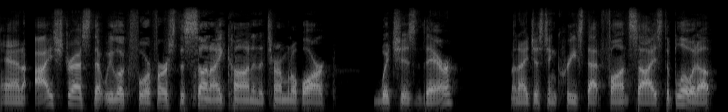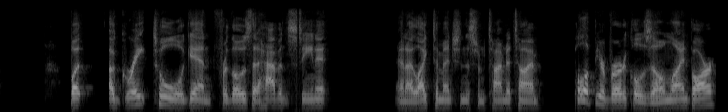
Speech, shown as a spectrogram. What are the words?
And I stress that we look for first the sun icon in the terminal bar, which is there. And I just increased that font size to blow it up. But a great tool, again, for those that haven't seen it, and I like to mention this from time to time, pull up your vertical zone line bar.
